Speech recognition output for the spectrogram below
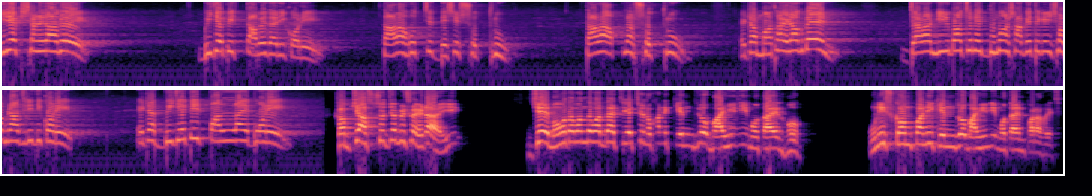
ইলেকশনের আগে বিজেপির তাবেদারি করে। তারা হচ্ছে দেশের শত্রু। তারা আপনার শত্রু। এটা মাথায় রাখবেন। যারা নির্বাচনের দু মাস আগে থেকেই সব রাজনীতি করে, এটা বিজেপির পাল্লায় পড়ে। সবচেয়ে আশ্চর্যের বিষয় এটাই যে মমতা বন্দ্যোপাধ্যায় চেয়েছেন ওখানে কেন্দ্রীয় বাহিনী মোতায়েন হোক। উনিশ কোম্পানি কেন্দ্র বাহিনী মোতায়েন করা হয়েছে।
